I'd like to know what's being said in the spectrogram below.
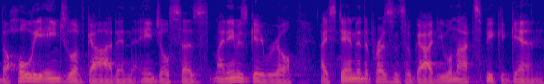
the holy angel of God, and the angel says, My name is Gabriel. I stand in the presence of God. You will not speak again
